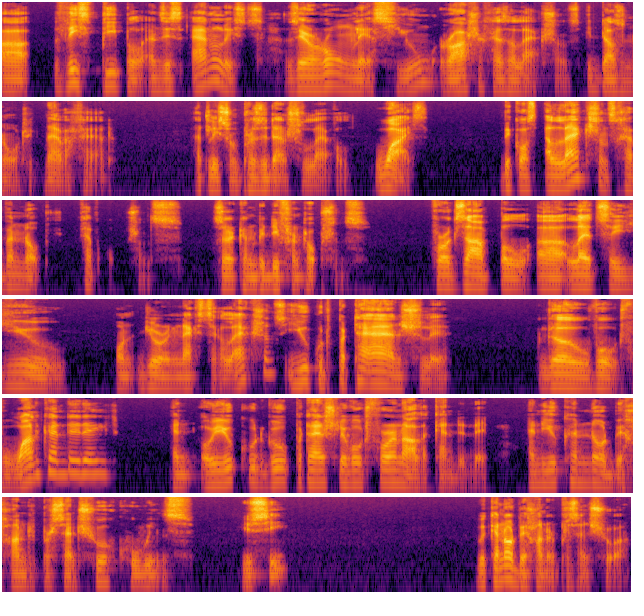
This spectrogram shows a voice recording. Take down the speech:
uh, these people and these analysts, they wrongly assume Russia has elections. It does not. It never had, at least on presidential level. Why? Because elections have an op- have options. There can be different options. For example, uh, let's say you on during next elections, you could potentially go vote for one candidate, and or you could go potentially vote for another candidate, and you cannot be hundred percent sure who wins. You see, we cannot be hundred percent sure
